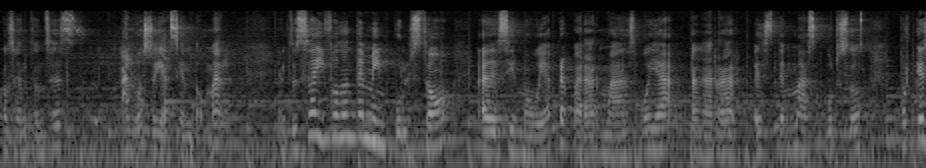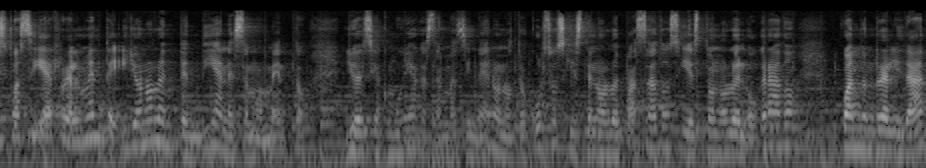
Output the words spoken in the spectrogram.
O sea, entonces algo estoy haciendo mal. Entonces ahí fue donde me impulsó a decir, me voy a preparar más, voy a agarrar este, más cursos, porque esto así es realmente. Y yo no lo entendía en ese momento. Yo decía, ¿cómo voy a gastar más dinero en otro curso si este no lo he pasado, si esto no lo he logrado? Cuando en realidad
